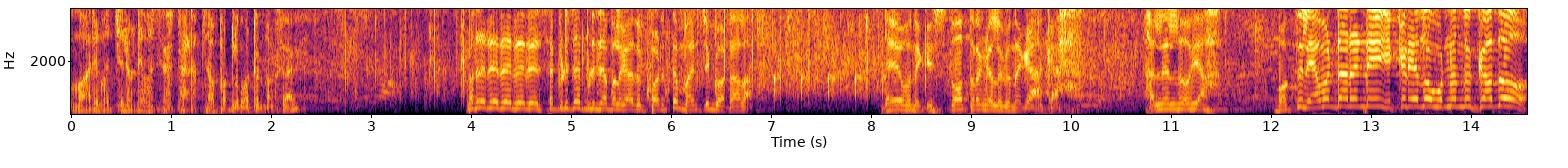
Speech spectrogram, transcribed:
వారి మధ్యలో నివసిస్తాడు. చప్పట్లు కొట్టండి ఒకసారి. రే రే రే రే సపిడి సపిడి దెబ్బలు కాదు కొడితే మంచి కొట్టాల. దేవునికి స్తోత్రం కలుగున గాక. హల్లెలూయా. భక్తులు ఏమంటారండి? ఇక్కడ ఏదో ఉన్నందుకు కాదు.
